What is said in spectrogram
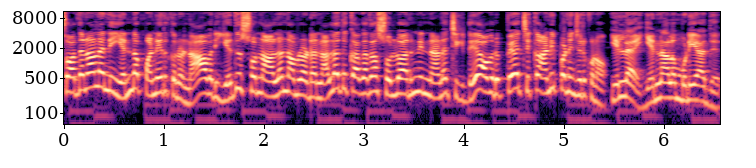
சோ அதனால நீ என்ன பண்ணிருக்கணும்னா அவர் எது சொன்னாலும் நம்மளோட நல்லதுக்காக தான் சொல்லுவாருன்னு நினைச்சுக்கிட்டு அவர் பேச்சுக்கு அனுப்பணிஞ்சிருக்கணும். இல்ல என்னால முடியாது.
